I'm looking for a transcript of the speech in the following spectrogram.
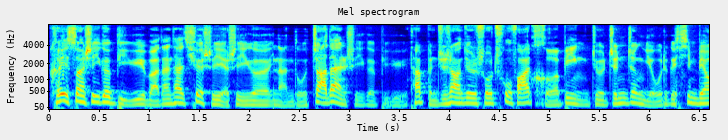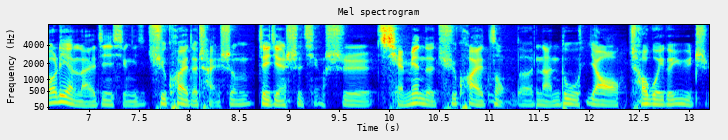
可以算是一个比喻吧，但它确实也是一个难度。炸弹是一个比喻，它本质上就是说触发合并，就真正由这个信标链来进行区块的产生这件事情，是前面的区块总的难度要超过一个阈值，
